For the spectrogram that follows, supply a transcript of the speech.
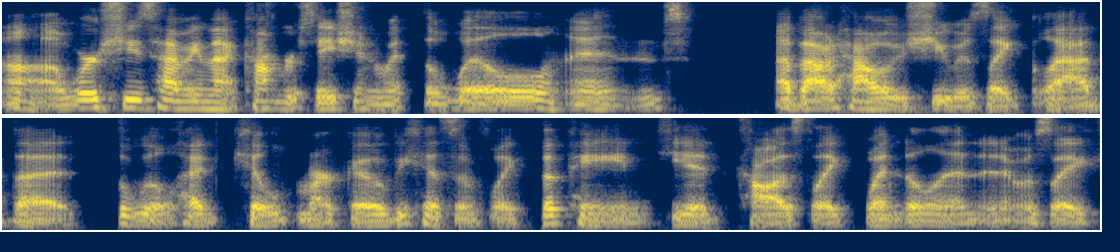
uh where she's having that conversation with the will and about how she was like glad that the will had killed Marko because of like the pain he had caused like Gwendolyn. And it was like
